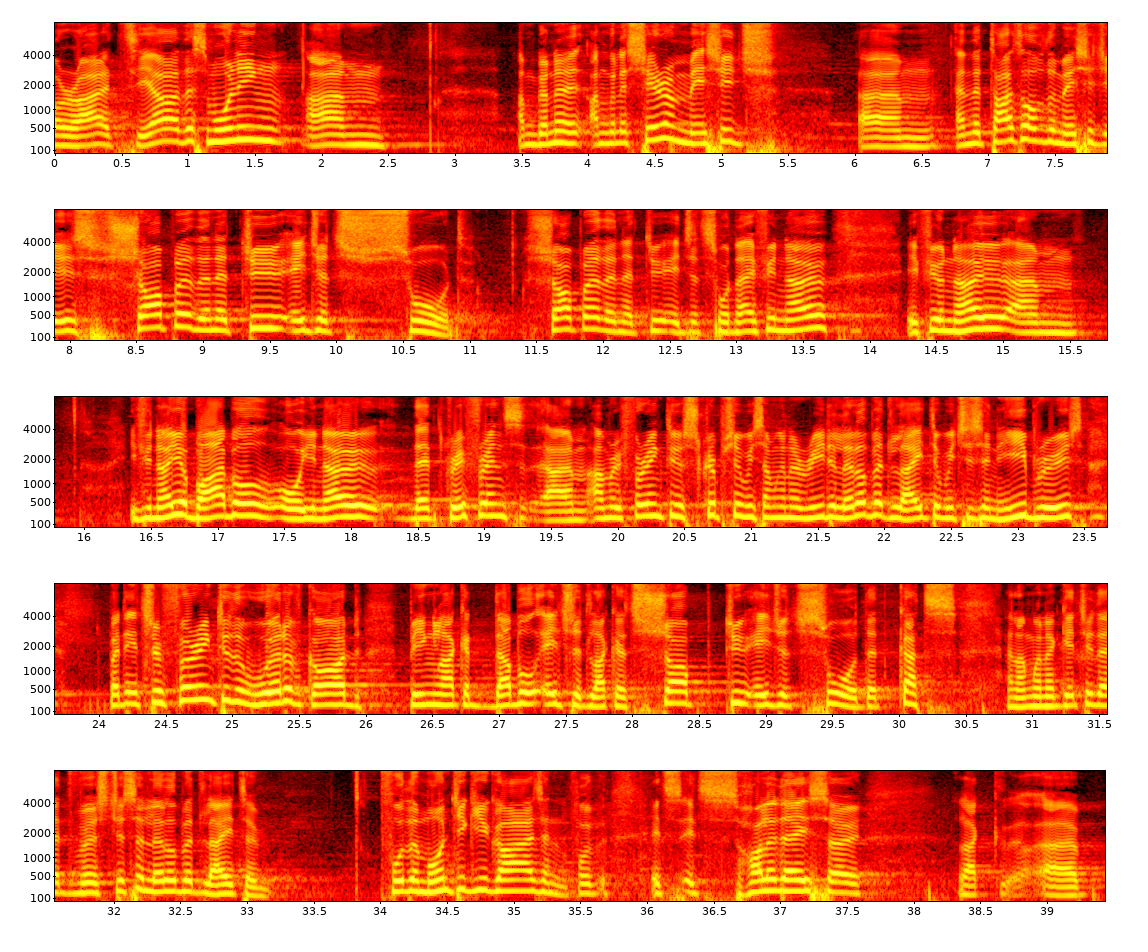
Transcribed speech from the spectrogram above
All right. Yeah, this morning um, I'm gonna I'm gonna share a message, um, and the title of the message is "Sharper Than a Two-Edged Sword." Sharper than a two-edged sword. Now, if you know, if you know, um, if you know your Bible or you know that reference, um, I'm referring to a scripture which I'm going to read a little bit later, which is in Hebrews. But it's referring to the Word of God being like a double edged, like a sharp, two edged sword that cuts. And I'm going to get to that verse just a little bit later. For the Montagu guys, and for it's, it's holidays, so like uh,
